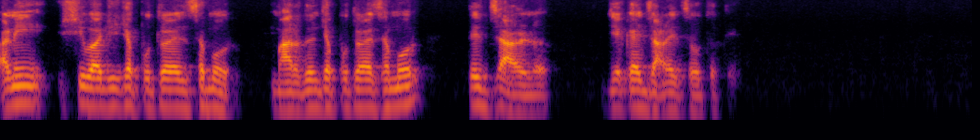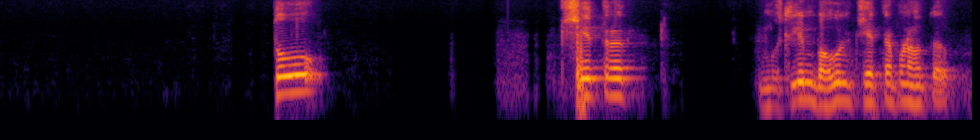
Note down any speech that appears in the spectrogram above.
आणि शिवाजीच्या पुतळ्यांसमोर महाराजांच्या पुतळ्यासमोर ते जाळलं. जे काही जाळायचं होतं ते. तो क्षेत्र मुस्लिम बहुल क्षेत्र पण होतं.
